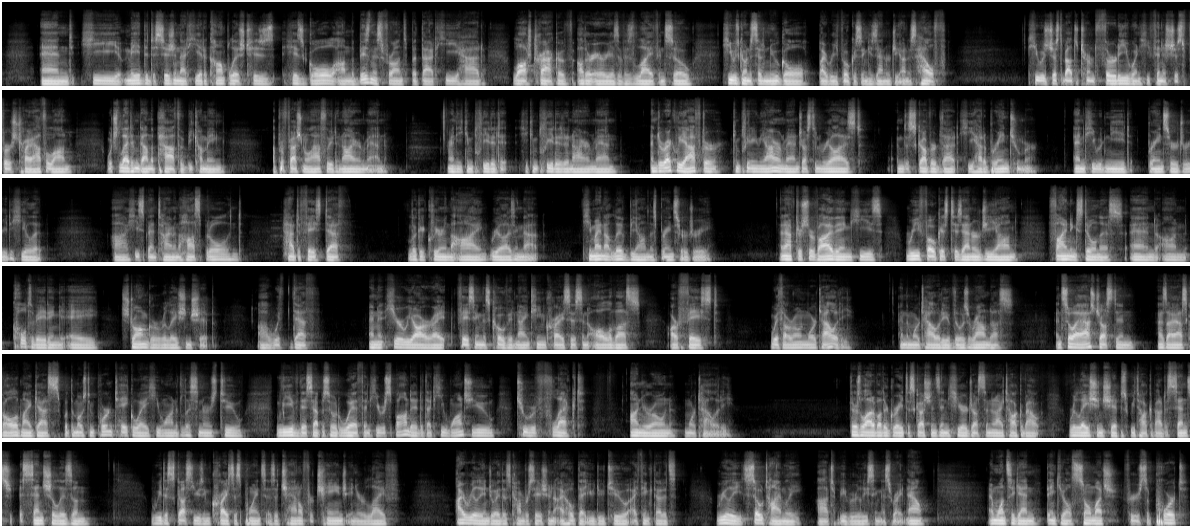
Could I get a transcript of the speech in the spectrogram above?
And he made the decision that he had accomplished his, his goal on the business front, but that he had lost track of other areas of his life. And so he was going to set a new goal by refocusing his energy on his health. He was just about to turn 30 when he finished his first triathlon, which led him down the path of becoming a professional athlete in Ironman. And he completed it. He completed an Ironman. And directly after completing the Ironman, Justin realized and discovered that he had a brain tumor and he would need brain surgery to heal it. Uh, he spent time in the hospital and had to face death, look at clear in the eye, realizing that he might not live beyond this brain surgery. And after surviving, he's refocused his energy on finding stillness and on cultivating a stronger relationship uh, with death. And here we are, right, facing this COVID 19 crisis, and all of us are faced with our own mortality and the mortality of those around us. And so I asked Justin as I ask all of my guests what the most important takeaway he wanted listeners to leave this episode with. And he responded that he wants you to reflect on your own mortality. There's a lot of other great discussions in here. Justin and I talk about relationships, we talk about essentialism. We discuss using crisis points as a channel for change in your life. I really enjoy this conversation. I hope that you do too. I think that it's really so timely uh, to be releasing this right now. And once again, thank you all so much for your support.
